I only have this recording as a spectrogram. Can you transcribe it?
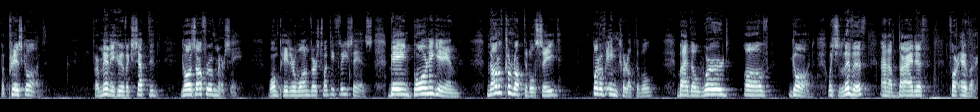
But praise God for many who have accepted God's offer of mercy. 1 Peter 1 verse 23 says, Being born again, not of corruptible seed, but of incorruptible, by the word of God, which liveth and abideth forever.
